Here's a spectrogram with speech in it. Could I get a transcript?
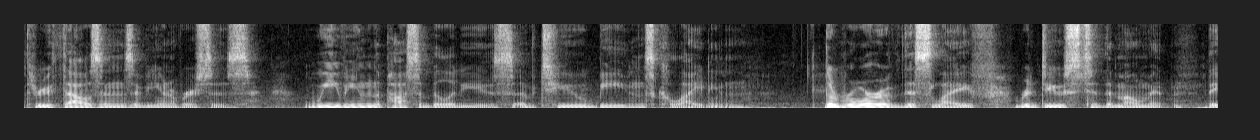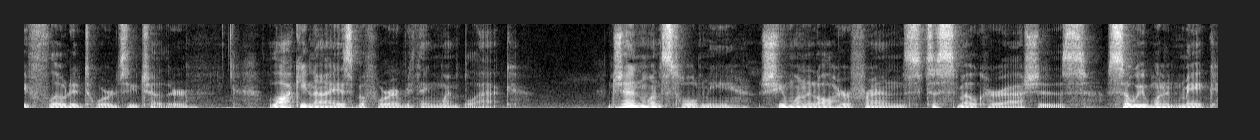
through thousands of universes, weaving the possibilities of two beings colliding. The roar of this life reduced to the moment they floated towards each other, locking eyes before everything went black. Jen once told me she wanted all her friends to smoke her ashes so we wouldn't make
